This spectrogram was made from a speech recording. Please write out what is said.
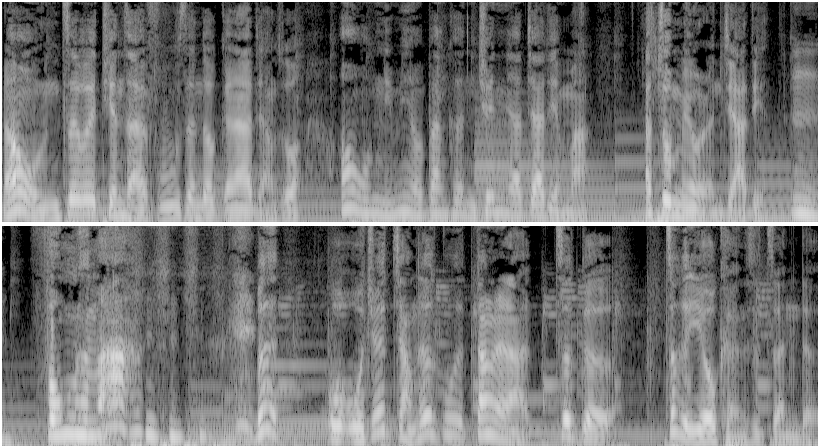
然后我们这位天才服务生都跟他讲说：‘哦，我们里面有半颗，你确定要加点吗？’啊，就没有人加点。嗯，疯了吗？不是我，我觉得讲这个故事，当然啊，这个这个也有可能是真的，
